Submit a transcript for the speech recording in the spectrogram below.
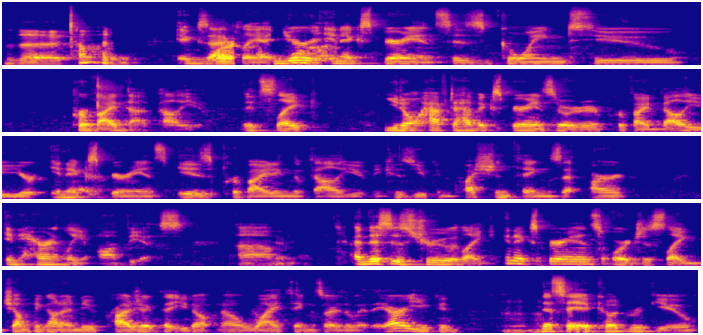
the, the company. Exactly. And your inexperience is going to provide that value. It's like you don't have to have experience in order to provide value. Your inexperience is providing the value because you can question things that aren't inherently obvious. Um, and this is true like inexperience or just like jumping on a new project that you don't know why things are the way they are. You could mm-hmm. let's say a code review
